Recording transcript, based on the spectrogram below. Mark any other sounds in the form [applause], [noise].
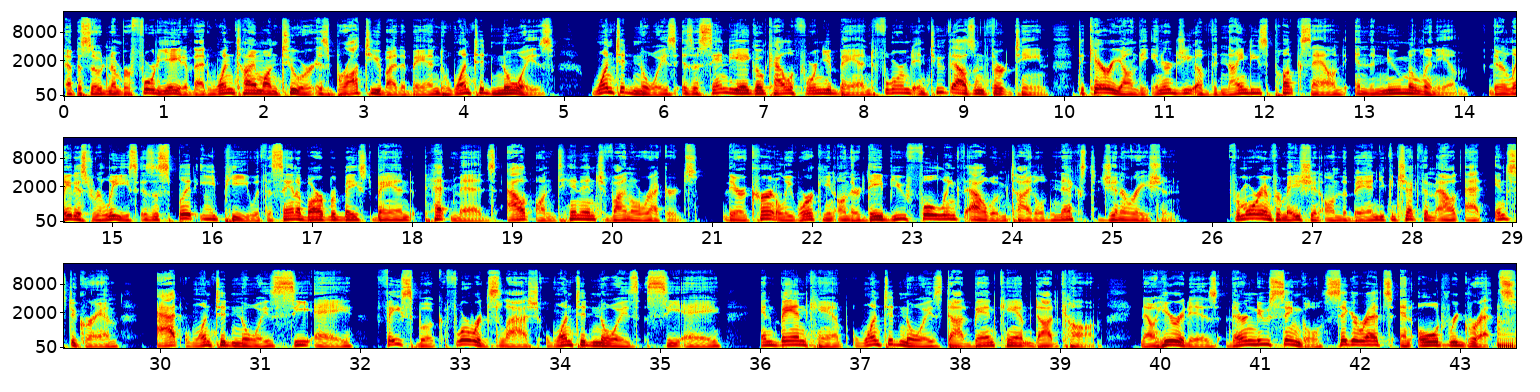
Episode number 48 of that one time on tour is brought to you by the band Wanted Noise. Wanted Noise is a San Diego, California band formed in 2013 to carry on the energy of the 90s punk sound in the new millennium. Their latest release is a split EP with the Santa Barbara based band Pet Meds out on 10 inch vinyl records. They are currently working on their debut full length album titled Next Generation. For more information on the band, you can check them out at Instagram at Wanted Noise CA Facebook forward slash Wanted Noise CA, and Bandcamp wantednoise.bandcamp.com. Now, here it is their new single, Cigarettes and Old Regrets.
